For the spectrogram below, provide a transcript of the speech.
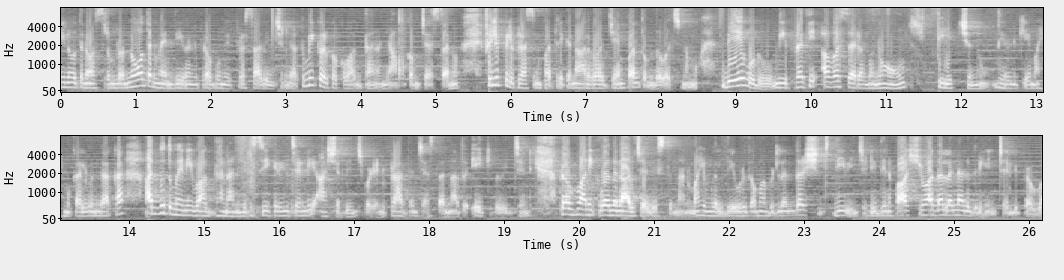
ఈ నూతన వస్త్రంలో నూతనమైన దీవెన ప్రభు మీకు ప్రసాదించును గాక మీ కొరకు ఒక వాగ్దానం జ్ఞాపకం జ్ఞాపకం చేస్తాను. ఫిలిపిలకు రాసిన పత్రిక నాలుగో అధ్యాయం పంతొమ్మిదో వచనము. దేవుడు మీ ప్రతి అవసరమును తీర్చును. దేవునికి మహిమ కలుగును గాక. అద్భుతమైన ఈ వాగ్దానాన్ని మీరు స్వీకరించండి ఆశీర్దించబడండి ప్రార్థన చేస్తాను నాతో ఏకీభవించండి. ప్రభువానికి వందనాలు చెల్లిస్తున్నాను. మహిమగల దేవుడుగా మా బిడ్డలను దర్శించి దీవించండి. దీనిపై ఆశీర్వాదాలను అనుగ్రహించండి ప్రభు.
